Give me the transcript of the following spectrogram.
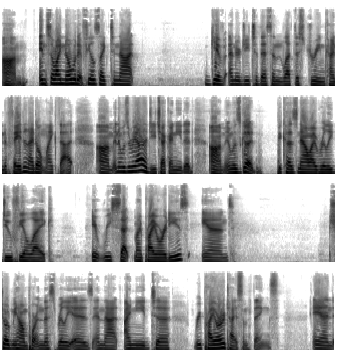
Um, and so I know what it feels like to not give energy to this and let this dream kind of fade and I don't like that. Um, and it was a reality check I needed. Um, it was good because now I really do feel like it reset my priorities and showed me how important this really is and that I need to reprioritize some things. And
